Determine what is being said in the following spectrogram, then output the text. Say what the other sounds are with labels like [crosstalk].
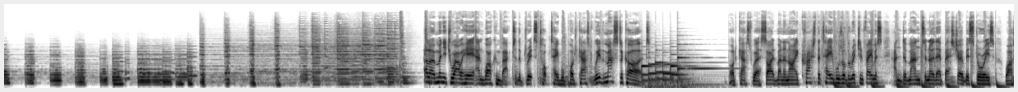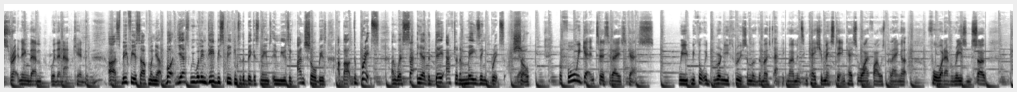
Hello, Munya Chawawa here, and welcome back to the Brits Top Table podcast with MasterCard. Podcast where Sideman and I crash the tables of the rich and famous and demand to know their best showbiz stories whilst threatening them with a napkin. Uh, speak for yourself, Munya. But yes, we will indeed be speaking to the biggest names in music and showbiz about the Brits. And we're sat here the day after an amazing Brits show. Before we get into today's guests, we, we thought we'd run you through some of the most epic moments in case you missed it, in case the Wi Fi was playing up for whatever reason. So,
